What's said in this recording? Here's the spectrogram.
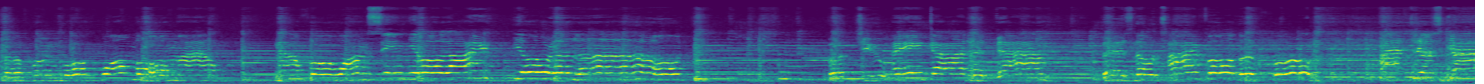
Come and walk one more mile. Now, for once in your life, you're alone. But you ain't got a dime. There's no time for the fool. I just gotta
